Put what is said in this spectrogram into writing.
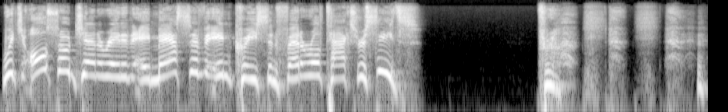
which also generated a massive increase in federal tax receipts.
